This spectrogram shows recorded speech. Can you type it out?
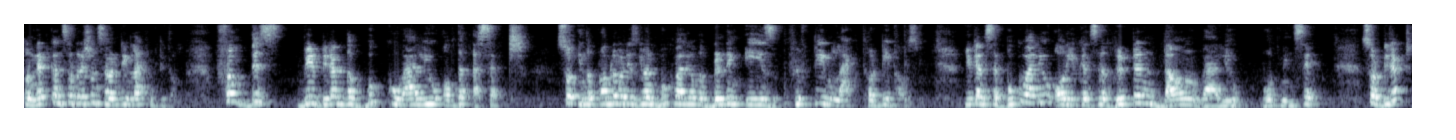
So net consideration 17 lakh 50,000. From this we deduct the book value of the asset. So in the problem it is given book value of the building is 15 lakh 30,000. You can say book value or you can say written down value. Both mean same. So deduct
